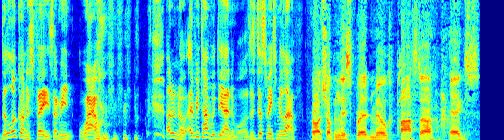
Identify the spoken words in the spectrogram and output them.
the look on his face, I mean, wow. I don't know, every time with the animals, it just makes me laugh. All right, shopping list: bread, milk, pasta, eggs,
